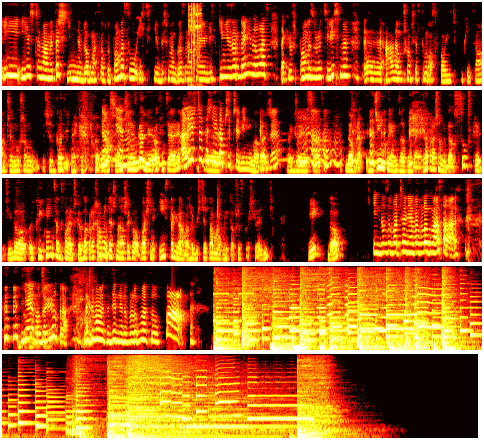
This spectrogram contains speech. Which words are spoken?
i i jeszcze mamy też inny vlogmasowy pomysł i chcielibyśmy go z naszymi bliskimi zorganizować. Tak już pomysł rzuciliśmy, e, ale muszą się z tym oswoić póki co. Znaczy muszą się zgodzić najpierw, bo No jeszcze nie, nikt się no. nie zgodził oficjalnie. Ale jeszcze też nie E, zaprzeczyli, no tak, także... Także jest no, no, no. Dobra, dziękujemy za oglądanie. Zapraszamy do subskrypcji, do kliknięcia dzwoneczka. Zapraszamy też na naszego właśnie Instagrama, żebyście tam mogli to wszystko śledzić. I do... I do zobaczenia we vlogmasach. Do nie no, do zobaczenia. jutra. Nagrywamy codziennie do vlogmasów. Pa!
